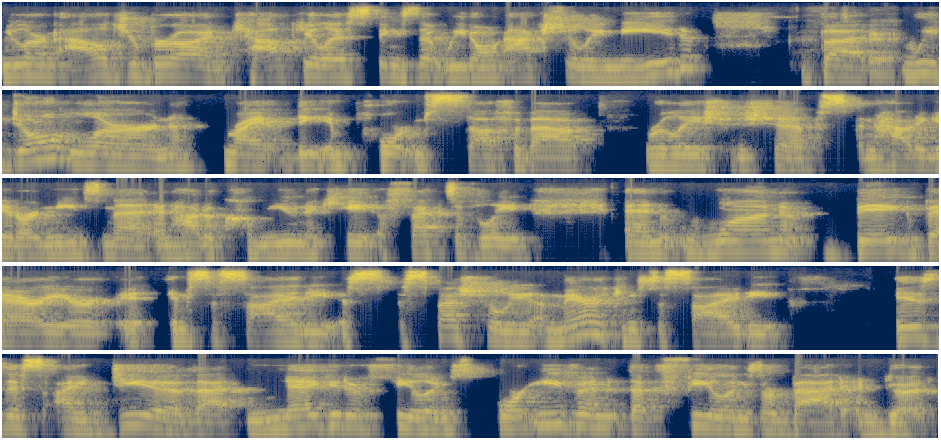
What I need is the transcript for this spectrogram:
we learn algebra and calculus things that we don't actually need but yeah. we don't learn right the important stuff about relationships and how to get our needs met and how to communicate effectively and one big barrier in society especially american society is this idea that negative feelings, or even that feelings are bad and good.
